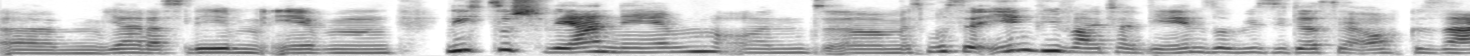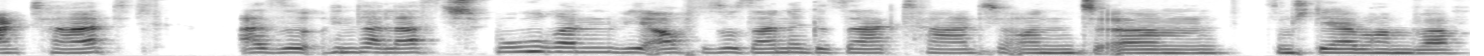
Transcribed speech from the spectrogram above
ähm, ja, das Leben eben nicht zu schwer nehmen. Und ähm, es muss ja irgendwie weitergehen, so wie sie das ja auch gesagt hat. Also hinterlasst Spuren, wie auch Susanne gesagt hat. Und ähm, zum Sterben haben wir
